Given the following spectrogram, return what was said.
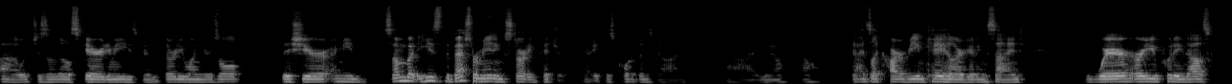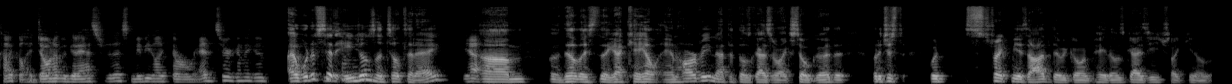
uh, which is a little scary to me. He's going to be 31 years old this year. I mean, somebody he's the best remaining starting pitcher, right? Because Corbin's gone. Uh, you know, guys like Harvey and Cahill are getting signed. Where are you putting Dallas Keuchel? I don't have a good answer to this. Maybe like the Reds are going to go. I would have said something? Angels until today. Yeah, Um, but they, they got Cahill and Harvey. Not that those guys are like so good, that, but it just would strike me as odd that they would go and pay those guys each like you know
